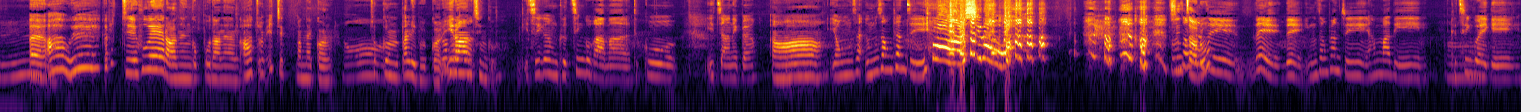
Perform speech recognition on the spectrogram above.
음. 예, 아, 왜 그랬지? 후회라는 것보다는, 아, 좀 일찍 만날 걸. 어. 조금 빨리 볼걸. 그러면- 이런 친구. 지금 그 친구가 아마 듣고 있지 않을까요? 아, 영상 음성 편지. 아, 싫어! 진짜로? 네, 네. 음성 편지 한 마디 그 친구에게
